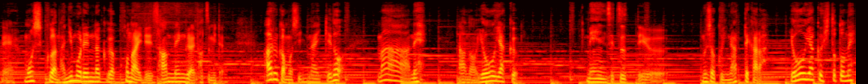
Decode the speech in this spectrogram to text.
ね、もしくは何も連絡が来ないで3年ぐらい経つみたいな。あるかもしんないけど、まあね、あの、ようやく、面接っていう無職になってから、ようやく人とね、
